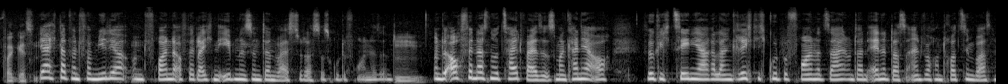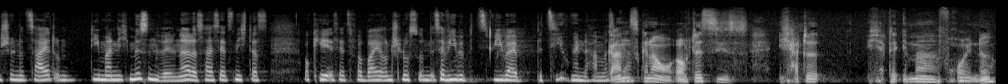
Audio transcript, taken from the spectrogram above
vergessen. Ja, ich glaube, wenn Familie und Freunde auf der gleichen Ebene sind, dann weißt du, dass das gute Freunde sind. Mhm. Und auch wenn das nur zeitweise ist. Man kann ja auch wirklich zehn Jahre lang richtig gut befreundet sein und dann endet das einfach und trotzdem war es eine schöne Zeit und die man nicht missen will. Ne? Das heißt jetzt nicht, dass, okay, ist jetzt vorbei und Schluss und ist ja wie, wie bei Beziehungen, da haben wir Ganz ja. genau. Auch das dieses, ich hatte, ich hatte immer Freunde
